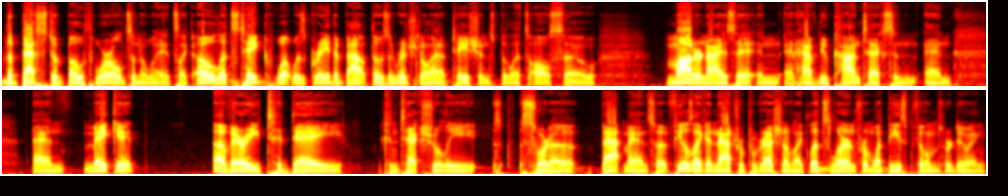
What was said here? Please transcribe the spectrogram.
the best of both worlds in a way. It's like, oh, let's take what was great about those original adaptations, but let's also modernize it and, and have new context and and and make it a very today contextually sort of Batman. So it feels like a natural progression of like let's learn from what these films were doing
